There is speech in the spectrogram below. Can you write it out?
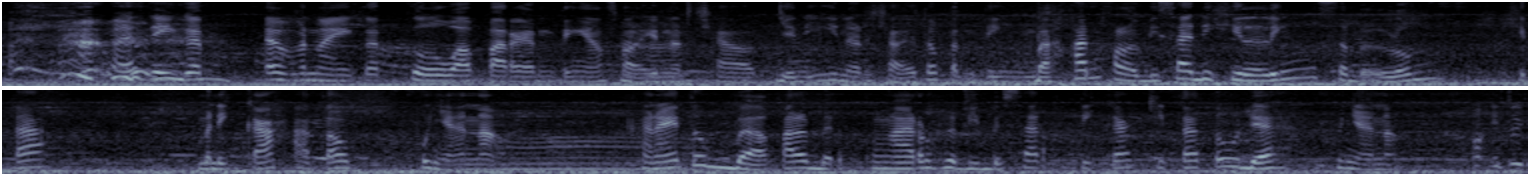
masih ikut eh, pernah ikut keluar parenting yang soal inner child. Jadi inner child itu penting. Bahkan kalau bisa di healing sebelum kita menikah atau punya anak. Karena itu bakal berpengaruh lebih besar ketika kita tuh udah punya anak. Oh itu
